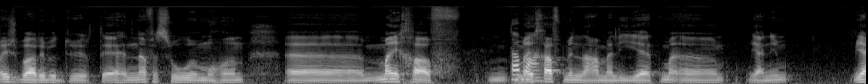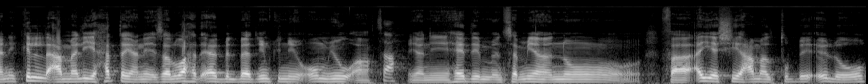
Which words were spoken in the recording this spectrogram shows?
إجباري بده يرتاح. النفس هو مهم. آه ما يخاف. طبعا. ما يخاف من العمليات. ما آه، يعني يعني كل عملية حتى يعني إذا الواحد قاعد بالبيت يمكن يقوم يوقع. صح. يعني هيدي بنسميها إنه فأي شيء عمل طبي له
